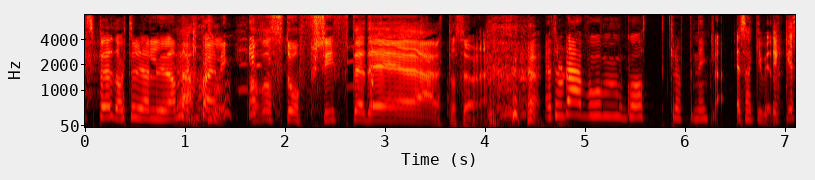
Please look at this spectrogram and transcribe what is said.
Spør doktor Lillian, ja. har ikke peiling. Altså, stoffskifte, det Jeg vet da søren. Jeg tror det er hvor godt kroppen din klar. Jeg skal ikke begynne. Ikke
